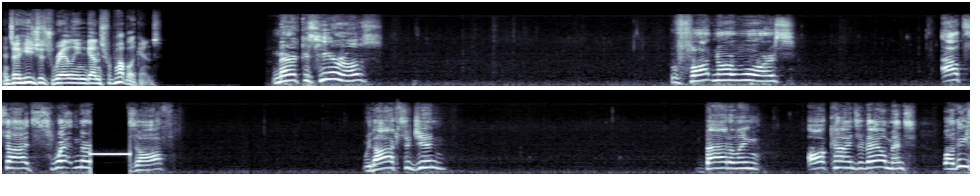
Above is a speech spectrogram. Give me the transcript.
And so he's just railing against Republicans. America's heroes who fought in our wars outside sweating their off with oxygen, battling all kinds of ailments, while these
